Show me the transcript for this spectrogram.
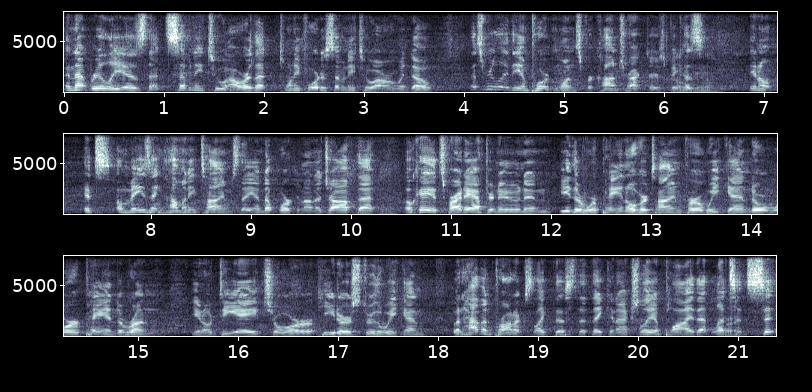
And that really is that 72 hour, that 24 to 72 hour window. That's really the important ones for contractors oh, because, yeah. you know, it's amazing how many times they end up working on a job that, okay, it's Friday afternoon and either we're paying overtime for a weekend or we're paying to run, you know, DH or heaters through the weekend. But having products like this that they can actually apply that lets Right. it sit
